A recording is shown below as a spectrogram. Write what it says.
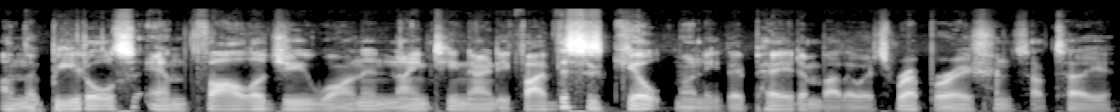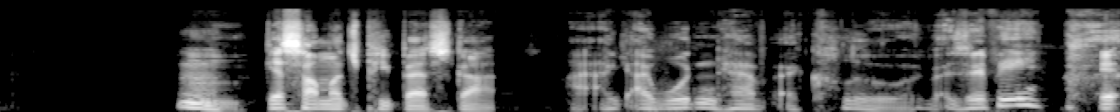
on the Beatles Anthology One in 1995? This is guilt money they paid him, by the way. It's reparations. I'll tell you. Guess how much Pete Best got? I, I wouldn't have a clue. Zippy? It,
